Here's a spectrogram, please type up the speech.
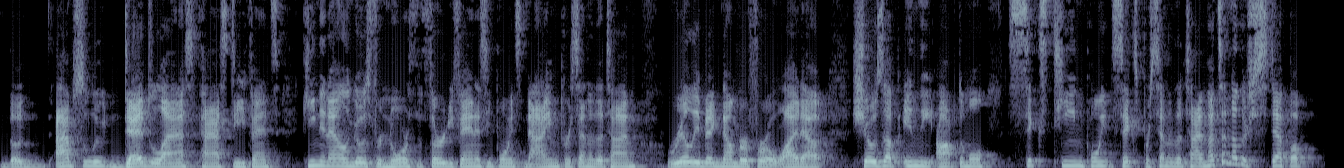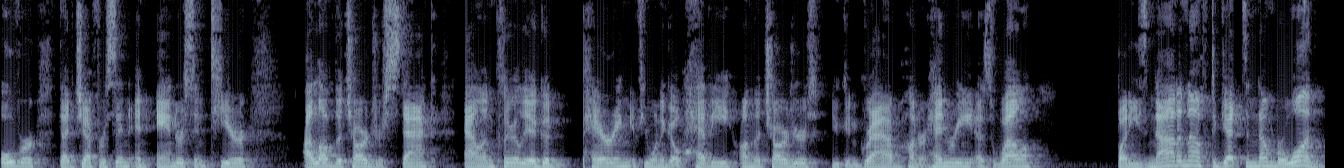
The absolute dead last pass defense. Keenan Allen goes for north of 30 fantasy points 9% of the time. Really big number for a wideout. Shows up in the optimal 16.6% of the time. That's another step up over that Jefferson and Anderson tier. I love the Chargers stack. Allen clearly a good pairing if you want to go heavy on the Chargers. You can grab Hunter Henry as well, but he's not enough to get to number one.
